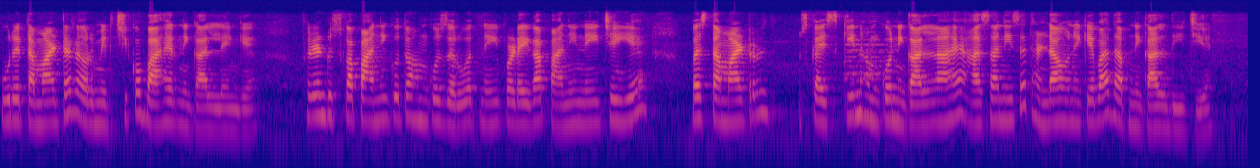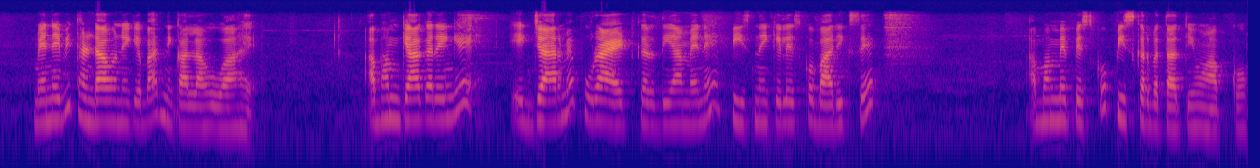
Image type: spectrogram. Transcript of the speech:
पूरे टमाटर और मिर्ची को बाहर निकाल लेंगे। फ्रेंड, उसका पानी को तो हमको ज़रूरत नहीं पड़ेगा, पानी नहीं चाहिए। बस टमाटर, उसका स्किन हमको निकालना है। आसानी से ठंडा होने के बाद आप निकाल दीजिए। मैंने भी ठंडा होने के बाद निकाला हुआ है। अब हम क्या करेंगे? एक जार में पूरा ऐड कर दिया मैंने पीसने के लिए इसको बारीक से। अब हम मैं इसको पीस कर बताती हूँ आपको।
